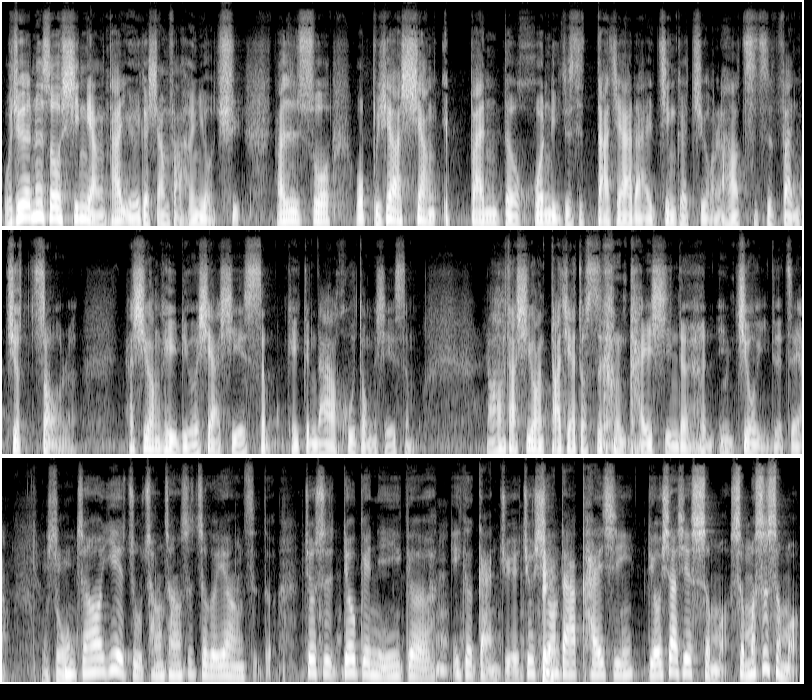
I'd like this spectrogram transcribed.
我觉得那时候新娘她有一个想法很有趣，她是说我不要像一般的婚礼，就是大家来敬个酒，然后吃吃饭就走了。她希望可以留下些什么，可以跟大家互动些什么。然后他希望大家都是很开心的，很 enjoy 的这样。我说你知道业主常常是这个样子的，就是丢给你一个一个感觉，就希望大家开心，留下些什么？什么是什么？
